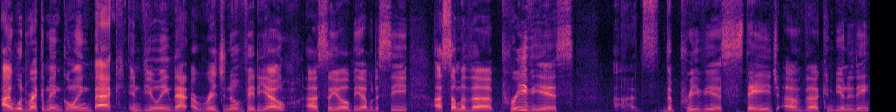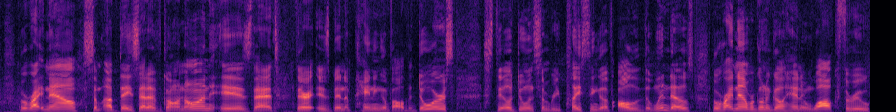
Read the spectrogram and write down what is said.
I would recommend going back and viewing that original video, uh, so you'll be able to see uh, some of the previous uh, the previous stage of the community. But right now, some updates that have gone on is that there has been a painting of all the doors still doing some replacing of all of the windows. But right now we're gonna go ahead and walk through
